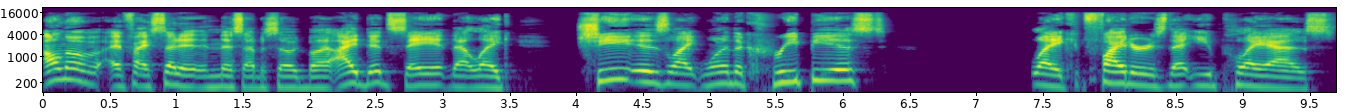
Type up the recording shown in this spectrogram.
I don't know if I said it in this episode, but I did say it that like she is like one of the creepiest like fighters that you play as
